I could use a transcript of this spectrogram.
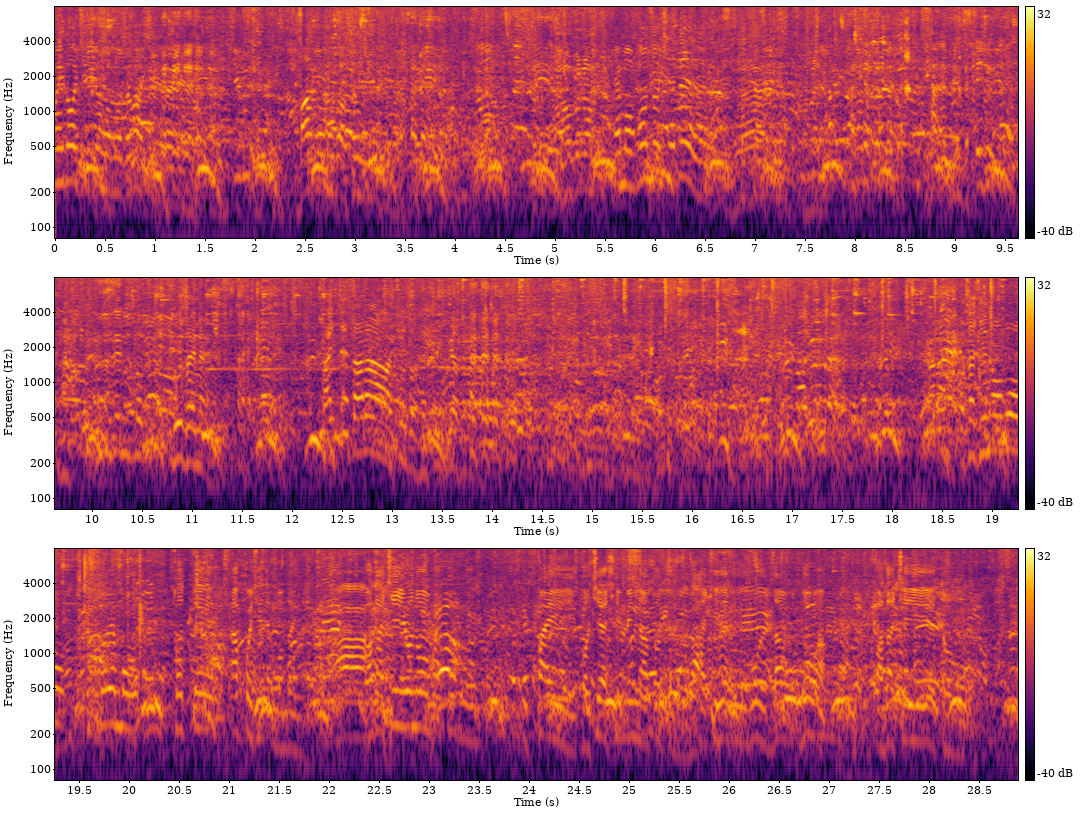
omega 지금 넘어져가시 네. 막 넘어가서 우 리. 해몽 건너 최 대. 무세 는. 갈때 따라 저도私のもそれも取ってアップしても問題ない私のいっぱいこちら市民などって動画私えっと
